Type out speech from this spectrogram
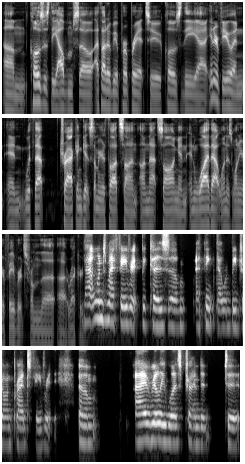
um, closes the album. So i thought it would be appropriate to close the uh, interview and and with that track and get some of your thoughts on on that song and and why that one is one of your favorites from the uh, record. That one's my favorite because um, I think that would be John Prine's favorite. Um, I really was trying to to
